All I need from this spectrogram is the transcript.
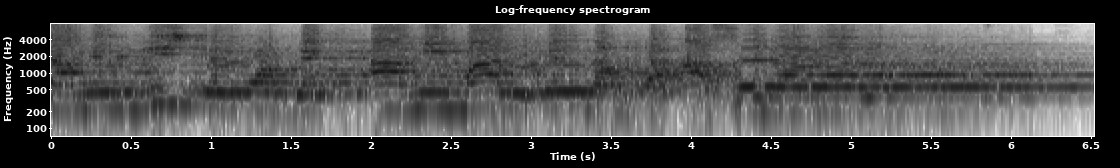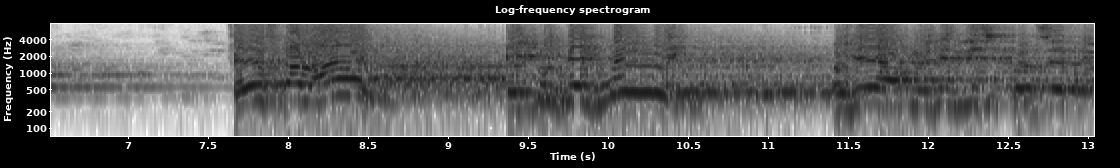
নামের লিস্টের মধ্যে আমি মালিকের নামটা আছে না? ফেরেশতা ভাই, একটু দেখবেন? ওই যে আপনি যে লিস্ট করছেন ওই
